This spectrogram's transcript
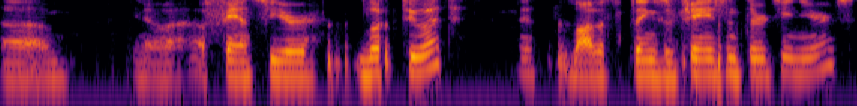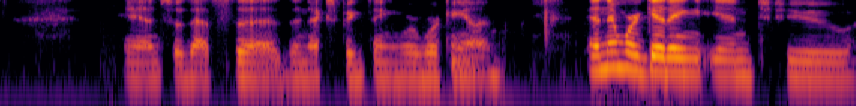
um, you know, a, fancier look to it. A lot of things have changed in 13 years. And so that's the, the next big thing we're working on. And then we're getting into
